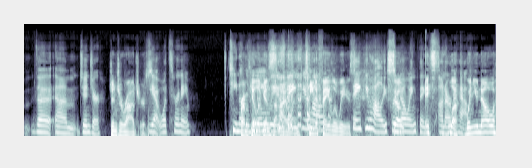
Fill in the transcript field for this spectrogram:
The um Ginger. Ginger Rogers. Yeah, what's her name? Tina From Louise. Gilligan's Louise. Island. You, Tina Holly. Fey Louise. Thank you, Holly, for So, knowing things it's- on our look, behalf. when you know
